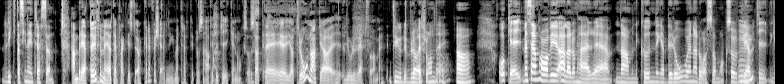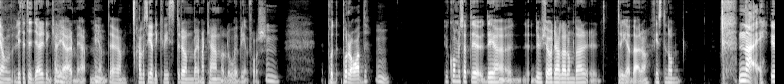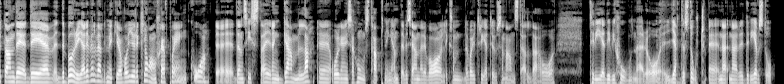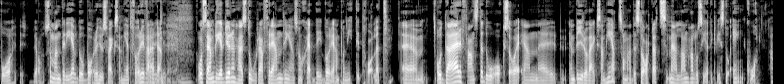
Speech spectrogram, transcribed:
rikta sina intressen. Han berättade ju för mig att jag faktiskt ökade försäljningen med 30 procent i butiken också. Så att, eh, jag tror nog att jag gjorde rätt för mig. Du gjorde bra ifrån dig. Ja. Okej, men sen har vi ju alla de här eh, namnkunniga byråerna då som också Mm. blev tid, lite tidigare i din karriär med, med eh, Halle Cederqvist, Rönnberg, McCann och Loe Brimfors Mm. på, på rad. Mm. Hur kommer det sig att det, det, du körde alla de där tre där då? Finns det någon... Nej, utan det, det, det började väl väldigt mycket. Jag var ju reklamchef på NK, eh, den sista i den gamla eh, organisationstappningen, det vill säga när det var, liksom, det var ju 3000 anställda och tre divisioner och jättestort eh, när, när det drevs då på, ja, som man drev då varuhusverksamhet förr i världen. Mm. Och sen blev det ju den här stora förändringen som skedde i början på 90-talet. Ehm, och där fanns det då också en, eh, en byråverksamhet som hade startats mellan Hallå Cederqvist och NK. Ah,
